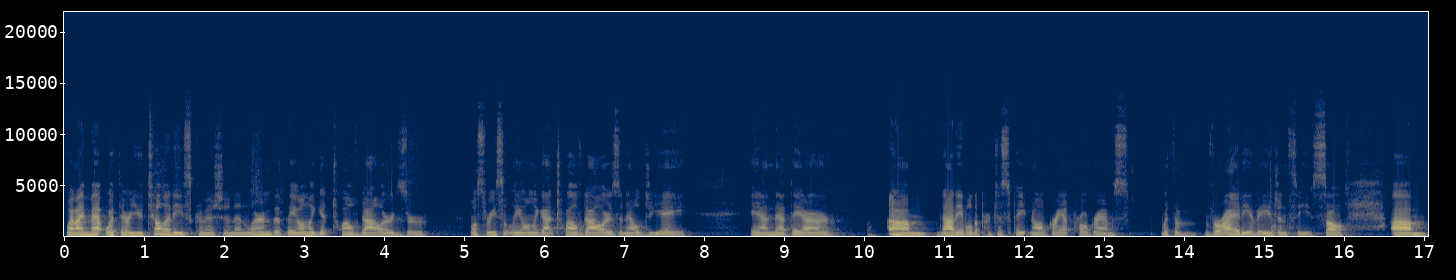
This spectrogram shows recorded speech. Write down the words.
when I met with their Utilities Commission and learned that they only get $12 or most recently only got $12 in LGA and that they are um, not able to participate in all grant programs with a variety of agencies. So um,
